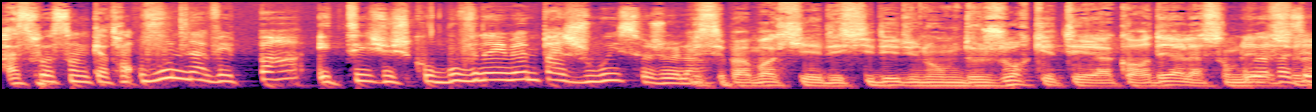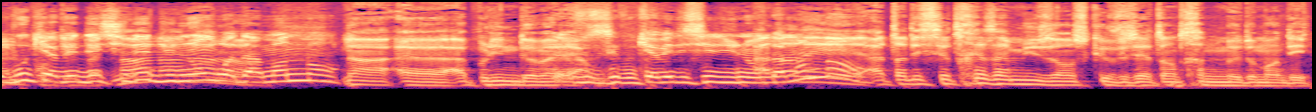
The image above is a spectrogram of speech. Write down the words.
à 64 ans. Vous n'avez pas été jusqu'au bout, vous n'avez même pas joué ce jeu-là. C'est pas moi qui ai décidé du nombre de jours qui étaient accordés à l'Assemblée enfin, nationale. c'est vous qui avez décidé Non, du non, nombre d'amendements. Non, euh, Apolline de Malherbe. C'est vous qui avez décidé du nombre d'amendements. attendez, c'est très amusant ce que vous êtes en train de me demander.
